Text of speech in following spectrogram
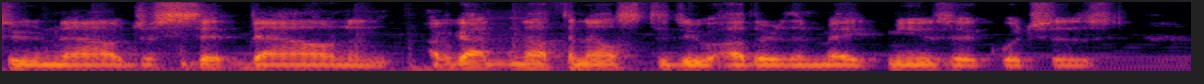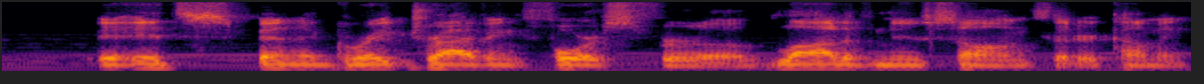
to now just sit down and I've got nothing else to do other than make music, which is it's been a great driving force for a lot of new songs that are coming.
